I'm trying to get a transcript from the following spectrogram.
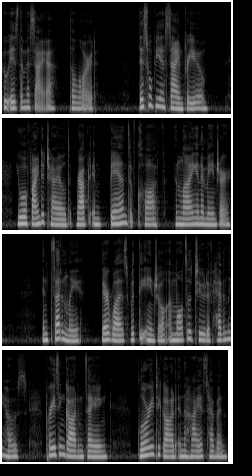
who is the Messiah, the Lord. This will be a sign for you. You will find a child wrapped in bands of cloth and lying in a manger. And suddenly there was with the angel a multitude of heavenly hosts, praising God and saying, Glory to God in the highest heaven,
